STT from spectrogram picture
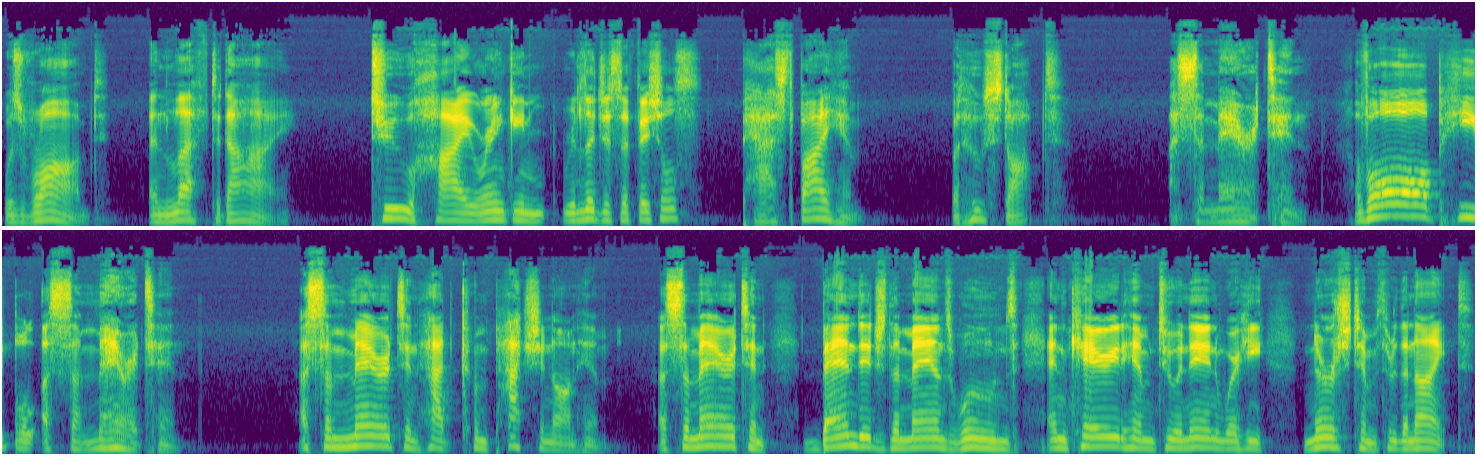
was robbed, and left to die. Two high ranking religious officials passed by him. But who stopped? A Samaritan. Of all people, a Samaritan. A Samaritan had compassion on him. A Samaritan bandaged the man's wounds and carried him to an inn where he nursed him through the night.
